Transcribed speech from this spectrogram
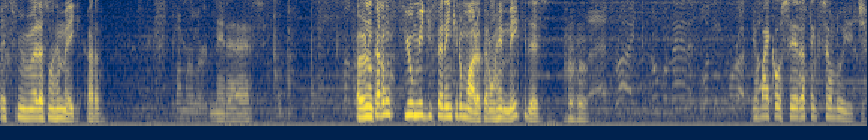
Esse filme merece um remake, cara. Merece. Eu não quero um filme diferente do Mario, eu quero um remake desse. E o Michael Cera tem que ser o Luigi.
